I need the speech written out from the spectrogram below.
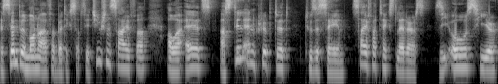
a simple monoalphabetic substitution cipher. Our L's are still encrypted to the same ciphertext letters. The O's here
